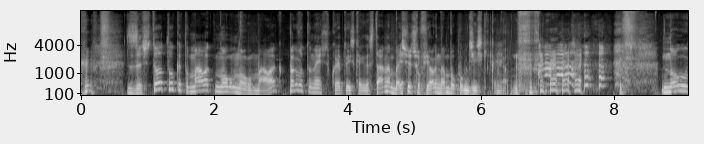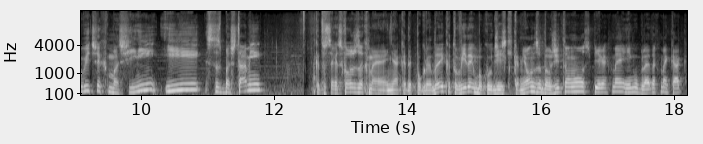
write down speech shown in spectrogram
защото като малък, много, много малък, първото нещо, което исках да стана, беше шофьор на бокурджийски камион. много обичах машини и с баща ми като се разхождахме някъде по града и като видях бакалджийски камион, задължително спирахме и го гледахме как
